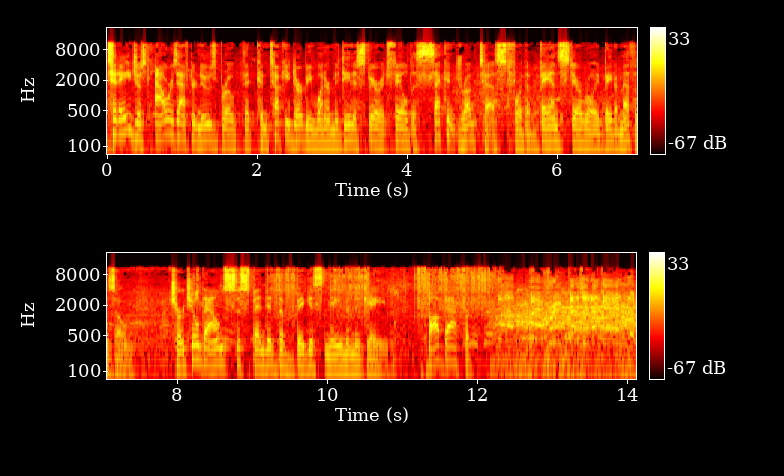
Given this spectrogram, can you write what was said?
Today, just hours after news broke that Kentucky Derby winner Medina Spirit failed a second drug test for the banned steroid betamethasone, Churchill Downs suspended the biggest name in the game, Bob Baffert. Bob Baffert does it again!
